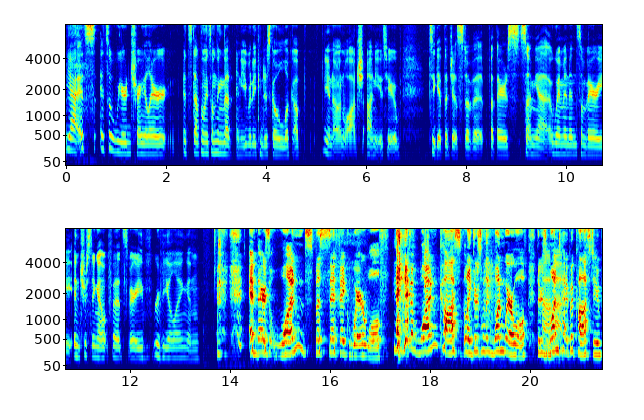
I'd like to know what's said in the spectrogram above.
yeah, it's it's a weird trailer. It's definitely something that anybody can just go look up, you know, and watch on YouTube to get the gist of it. But there's some yeah, women in some very interesting outfits, very revealing and And there's one specific werewolf and one cost. Like there's only one werewolf. There's one Uh-huh. type of costume.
